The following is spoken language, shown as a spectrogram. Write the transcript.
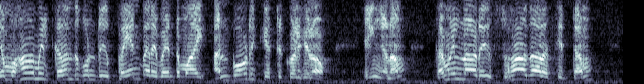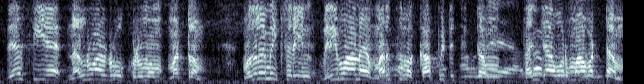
இம்முகாமில் கலந்து கொண்டு பயன்பெற வேண்டுமாய் அன்போடு கேட்டுக்கொள்கிறோம். இங்கனம் தமிழ்நாடு சுகாதார திட்டம் தேசிய நல்வாழ்வு குழுமம் மற்றும் முதலமைச்சரின் விரிவான மருத்துவ காப்பீட்டு திட்டம் தஞ்சாவூர் மாவட்டம்.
